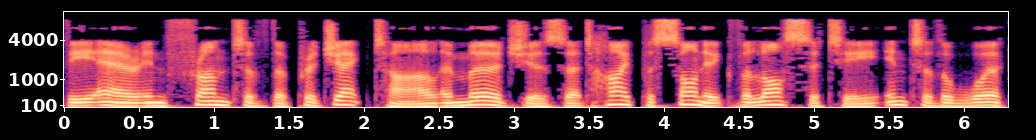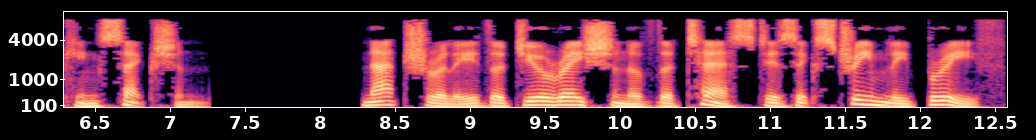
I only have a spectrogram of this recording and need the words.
the air in front of the projectile emerges at hypersonic velocity into the working section. Naturally the duration of the test is extremely brief,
